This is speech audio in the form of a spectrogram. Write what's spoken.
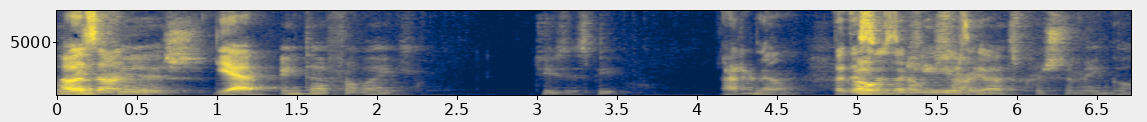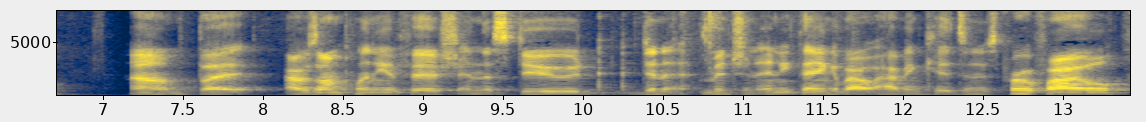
I was Plenty on- of fish. Yeah, Ain't that for like Jesus people? I don't know, but this oh, was a nope, few years sorry, ago. That's Christian Mingle. Um, but I was on Plenty of Fish, and this dude didn't mention anything about having kids in his profile.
